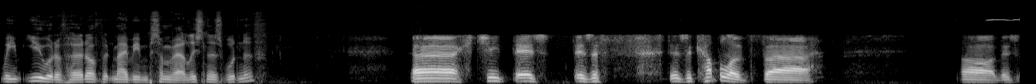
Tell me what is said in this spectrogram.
we you would have heard of, but maybe some of our listeners wouldn't have? Uh, gee, there's there's a there's a couple of. Uh, oh, there's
